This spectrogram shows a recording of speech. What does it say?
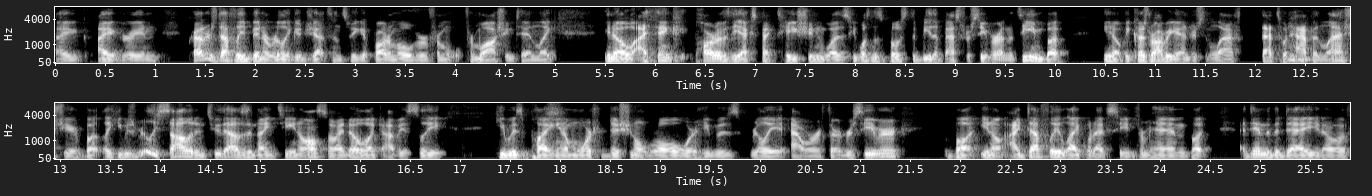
I I agree. And Crowder's definitely been a really good Jet since we get brought him over from from Washington. Like, you know, I think part of the expectation was he wasn't supposed to be the best receiver on the team, but you know, because Robbie Anderson left, that's what mm-hmm. happened last year. But like he was really solid in 2019. Also, I know like obviously he was playing in a more traditional role where he was really our third receiver. But you know, I definitely like what I've seen from him. But at the end of the day, you know, if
